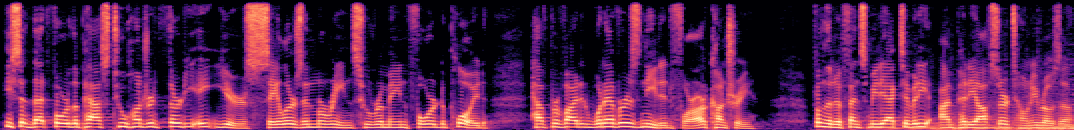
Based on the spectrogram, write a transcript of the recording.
He said that for the past 238 years, sailors and Marines who remain forward deployed have provided whatever is needed for our country. From the Defense Media Activity, I'm Petty Officer Tony Rosa.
